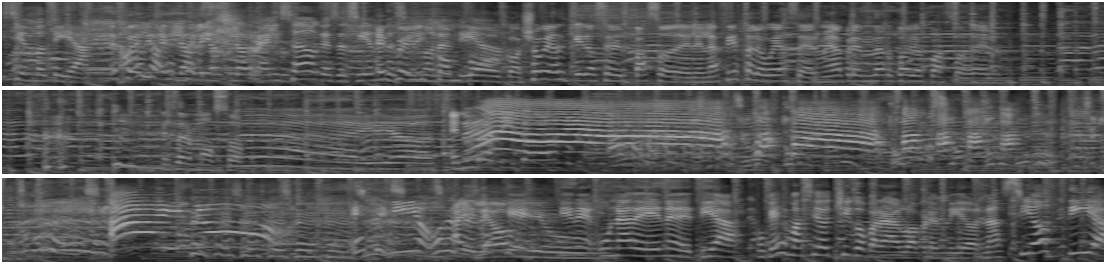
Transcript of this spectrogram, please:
feliz siendo tía. Es lo, es lo- feliz. lo- lo realizado que se siente Es feliz siendo una con tía. poco. Yo voy a, quiero hacer el paso de él. En la fiesta lo voy a hacer. Me voy a aprender todos los pasos de él. Es hermoso. Ay, Dios. En un ratito. Este niño, vos I entendés love que you. tiene un ADN de tía. Porque es demasiado chico para haberlo aprendido. Nació tía.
